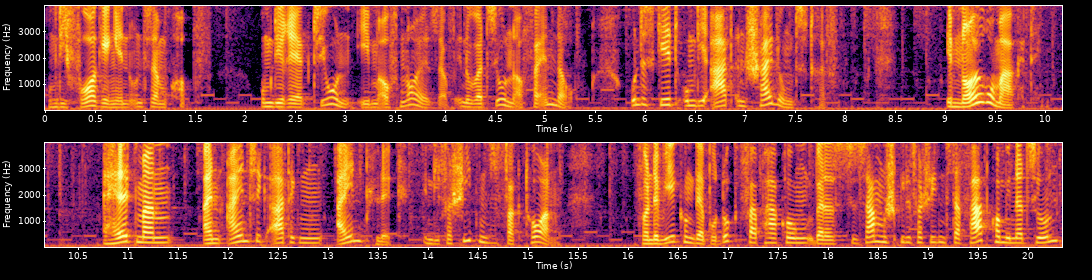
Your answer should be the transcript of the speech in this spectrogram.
um die Vorgänge in unserem Kopf, um die Reaktion eben auf Neues, auf Innovationen, auf Veränderungen. Und es geht um die Art, Entscheidungen zu treffen. Im Neuromarketing erhält man einen einzigartigen Einblick in die verschiedenen Faktoren, von der Wirkung der Produktverpackung über das Zusammenspiel verschiedenster Farbkombinationen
